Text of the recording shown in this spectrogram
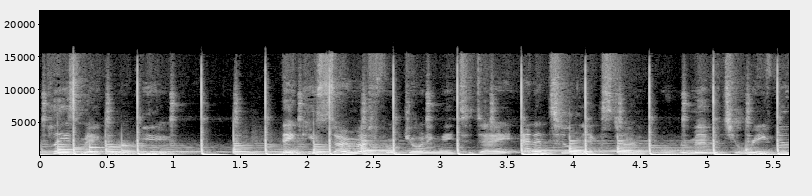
please make a review. Thank you so much for joining me today, and until next time, remember to refill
